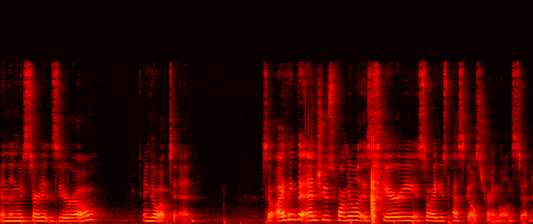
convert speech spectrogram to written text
and then we start at 0 and go up to n. So I think the n choose formula is scary, so I use Pascal's triangle instead.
